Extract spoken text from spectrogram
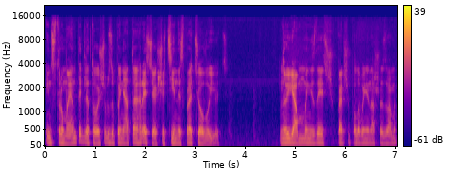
інструменти для того, щоб зупиняти агресію, якщо ці не спрацьовують. Ну і я мені здається, що в першій половині нашої з вами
